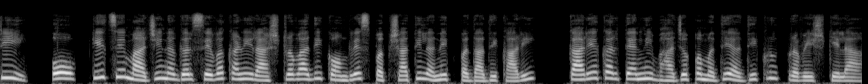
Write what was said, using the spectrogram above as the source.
टी. ओ. केचे माजी नगरसेवक आणि राष्ट्रवादी काँग्रेस पक्षातील अनेक पदाधिकारी कार्यकर्त्यांनी भाजपमध्ये अधिकृत प्रवेश केला.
